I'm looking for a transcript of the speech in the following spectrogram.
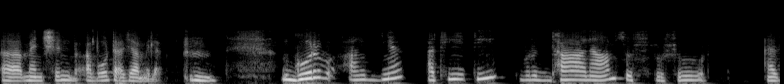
uh, mentioned about ajamila. Gurv agnya athiti vruddhanam susrushur as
